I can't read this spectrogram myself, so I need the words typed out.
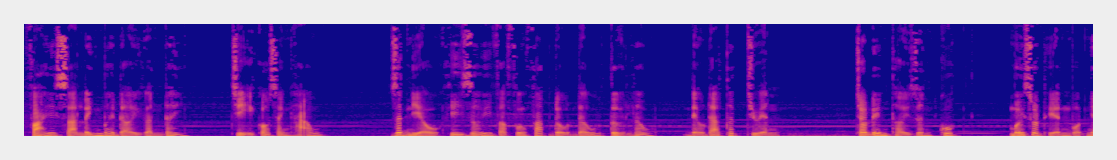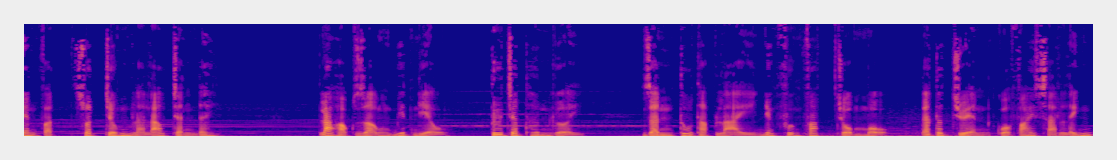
Phái xả lĩnh mới đời gần đây chỉ có danh hão, rất nhiều khí giới và phương pháp đồ đấu từ lâu đều đã thất truyền. Cho đến thời dân quốc mới xuất hiện một nhân vật xuất chúng là lão Trần đây. Lão học rộng biết nhiều, tư chất hơn người, dần thu thập lại những phương pháp trộm mộ đã thất truyền của phái xả lĩnh.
